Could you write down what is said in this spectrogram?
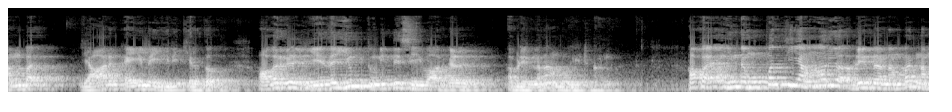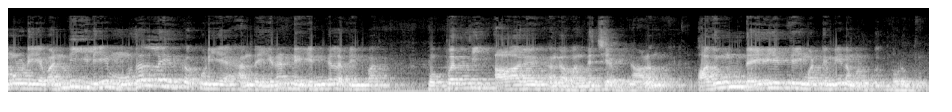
நம்பர் யார் கையில் இருக்கிறதோ அவர்கள் எதையும் துணிந்து செய்வார்கள் அப்படின்றத நம்ம எடுக்கணும். அப்போ இந்த முப்பத்தி ஆறு அப்படின்ற நம்பர் நம்மளுடைய வண்டியிலேயே முதல்ல இருக்கக்கூடிய அந்த இரண்டு எண்கள் அப்படின்னு முப்பத்தி ஆறு அங்க வந்துச்சு அப்படின்னாலும் அதுவும் தைரியத்தை மட்டுமே நம்மளுக்கு கொடுக்கும்.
